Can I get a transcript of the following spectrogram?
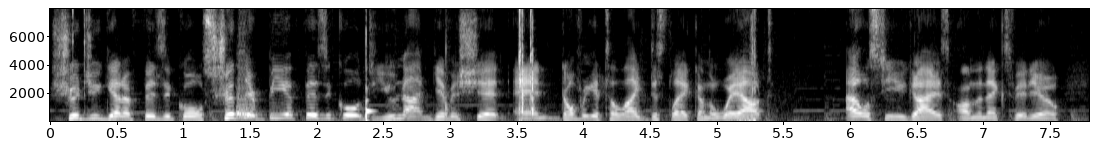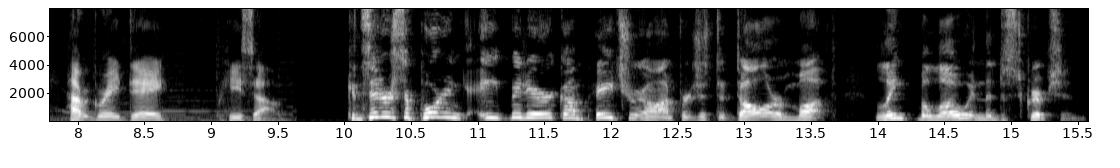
Should you get a physical? Should there be a physical? Do you not give a shit? And don't forget to like, dislike on the way out. I will see you guys on the next video. Have a great day. Peace out. Consider supporting 8-Bit Eric on Patreon for just a dollar a month. Link below in the description.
